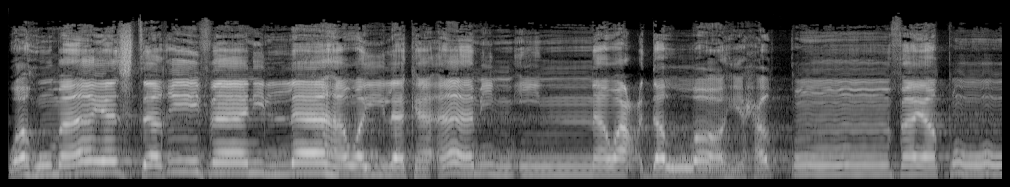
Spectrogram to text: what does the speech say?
وهما يستغيثان الله ويلك آمن إن وعد الله حق فيقول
